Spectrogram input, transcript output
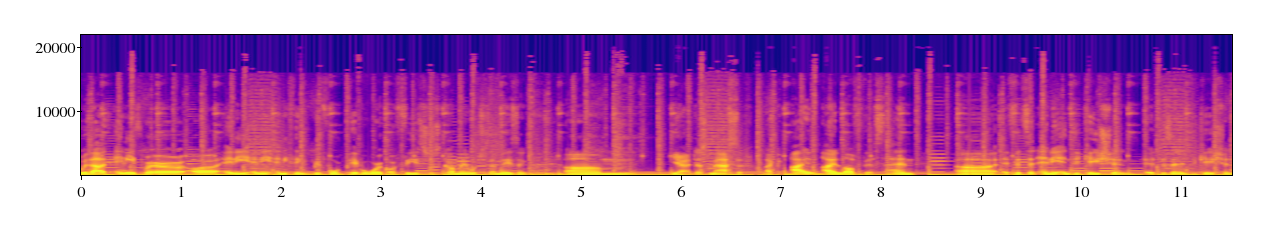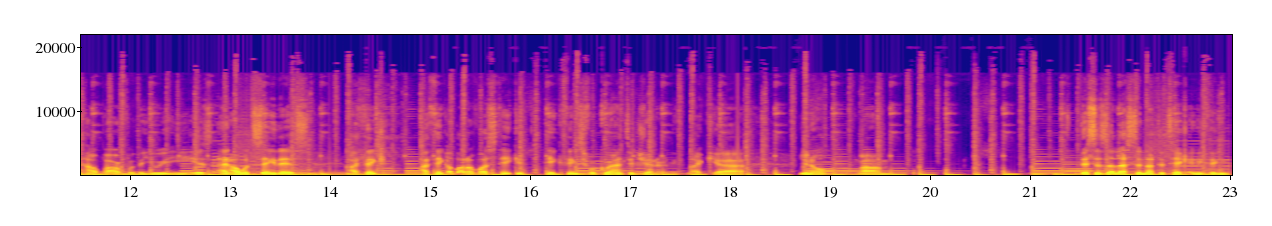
without any prayer or any any anything before paperwork or fees just come in, which is amazing. Um, yeah, just massive. Like I I love this and. Uh, if it's an, any indication, it is an indication how powerful the UAE is. And I would say this: I think I think a lot of us take it take things for granted generally. Like uh, you know, um, this is a lesson not to take anything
